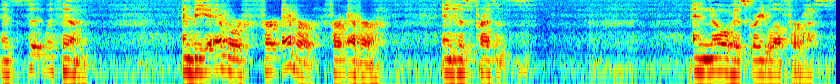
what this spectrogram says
and sit with Him and be ever, forever, forever in His presence and know His great love for us.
